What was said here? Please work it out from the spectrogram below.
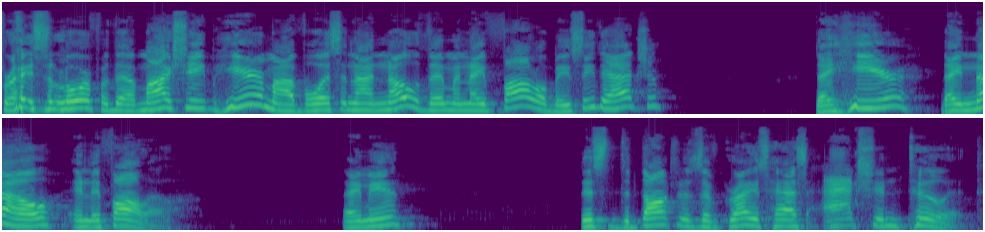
Praise the Lord for that. My sheep hear my voice and I know them and they follow me. See the action? They hear, they know, and they follow. Amen. This, the doctrines of grace has action to it.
